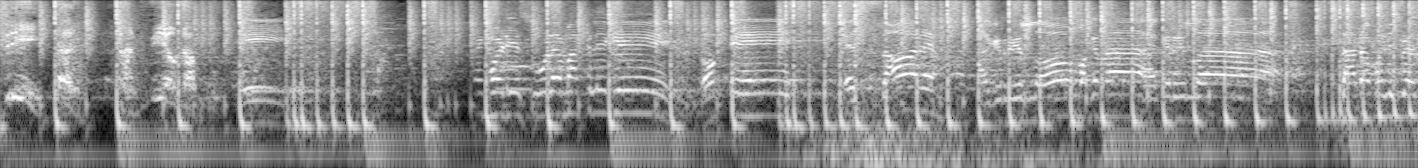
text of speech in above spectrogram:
ಶ್ರೀಧರ್ ಹೊಡೆ ಸೋಳೆ ಮಕ್ಕಳಿಗೆ, ಓಕೆ ಎಸ್ ಆರ್ ಎಂ ಅಗರಿಲ್ಲ ಮಗನ, ಅಗರಿಲ್ಲ. ಸಾಲ ಬಳಿ ಬೇಡ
